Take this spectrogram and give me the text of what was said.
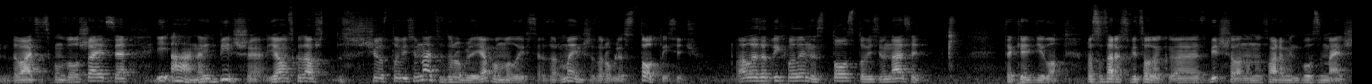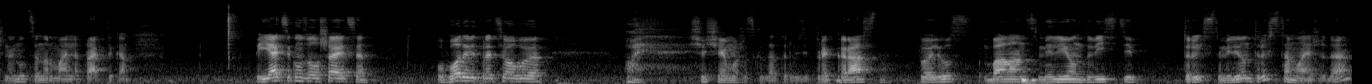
20 секунд залишається. І а, навіть більше. Я вам сказав, що 118 зароблю, я помилився. Менше зароблю 100 тисяч. Але за 2 хвилини 100, 118 таке діло. Просто зараз відсоток е, збільшила, на нонфарм він був зменшений. Ну це нормальна практика. 5 секунд залишається. Угода відпрацьовує. Ой, що ще я можу сказати, друзі? Прекрасно. Плюс баланс мільйон двісті триста, мільйон триста майже, да?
